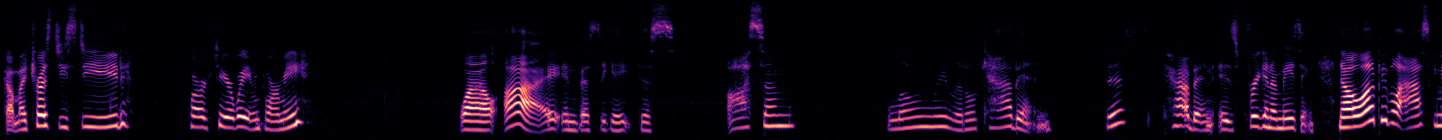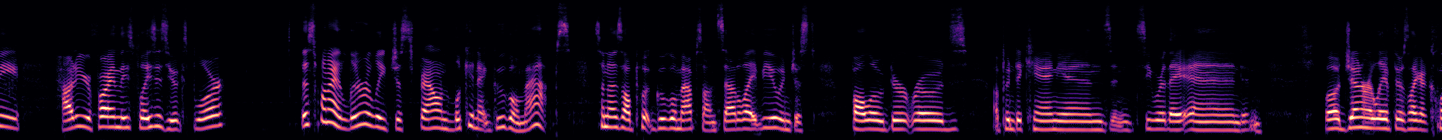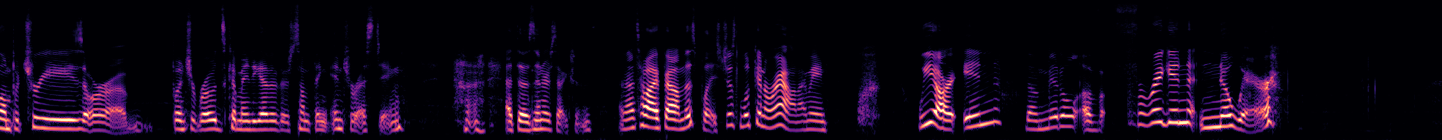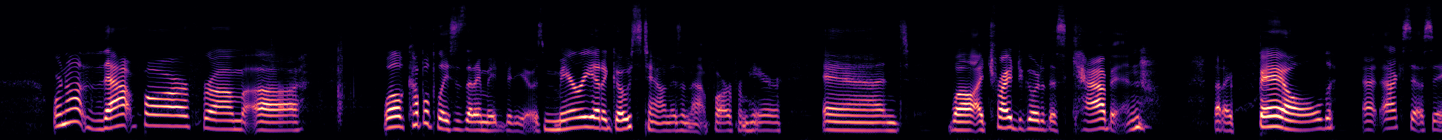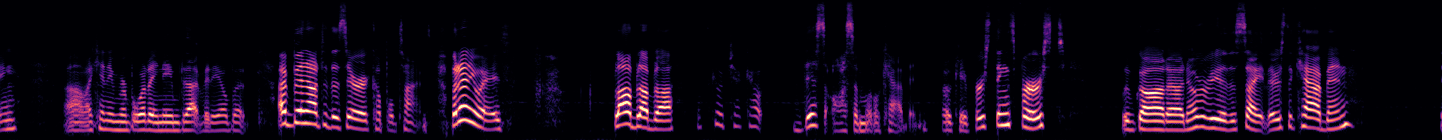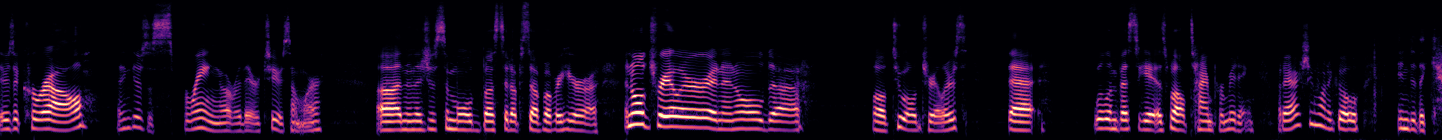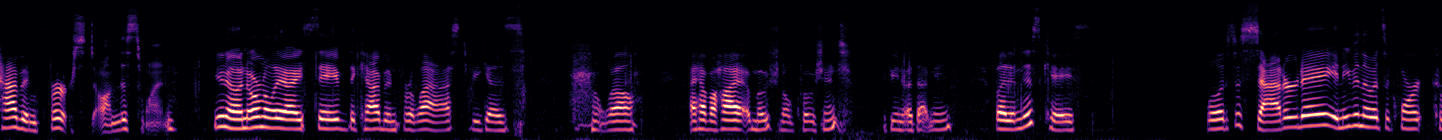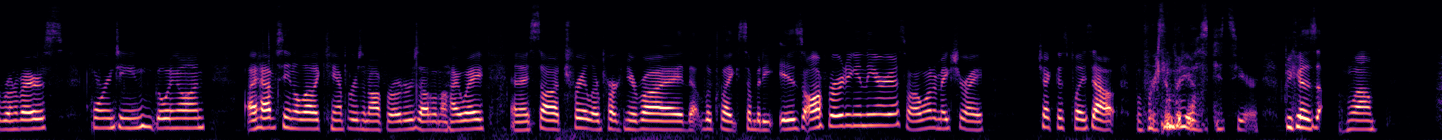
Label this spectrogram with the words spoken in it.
Got my trusty steed parked here waiting for me while I investigate this awesome lonely little cabin. This cabin is friggin' amazing. Now, a lot of people ask me, how do you find these places you explore? This one I literally just found looking at Google Maps. Sometimes I'll put Google Maps on satellite view and just follow dirt roads up into canyons and see where they end. And well, generally, if there's like a clump of trees or a bunch of roads coming together, there's something interesting at those intersections. And that's how I found this place, just looking around. I mean, we are in the middle of friggin' nowhere. We're not that far from, uh, well, a couple places that I made videos. Marietta Ghost Town isn't that far from here. And, well, I tried to go to this cabin that I failed at accessing. Um, I can't even remember what I named that video, but I've been out to this area a couple times. But anyways, blah, blah, blah. Let's go check out this awesome little cabin. Okay, first things first, we've got an overview of the site. There's the cabin. There's a corral. I think there's a spring over there too somewhere. Uh, and then there's just some old busted up stuff over here. Uh, an old trailer and an old, uh, well, two old trailers that we'll investigate as well, time permitting. But I actually want to go into the cabin first on this one. You know, normally I save the cabin for last because, well, I have a high emotional quotient if you know what that means. But in this case, well, it's a Saturday, and even though it's a coronavirus quarantine going on, I have seen a lot of campers and off-roaders out on the highway, and I saw a trailer parked nearby that looked like somebody is off-roading in the area, so I want to make sure I check this place out before somebody else gets here. Because, well,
